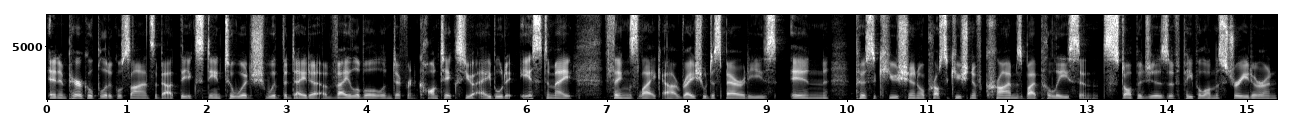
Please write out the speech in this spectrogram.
in empirical political science about the extent to which, with the data available in different contexts, you're able to estimate things like uh, racial disparities in persecution or prosecution of crimes by police and stoppages of people on the street or in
